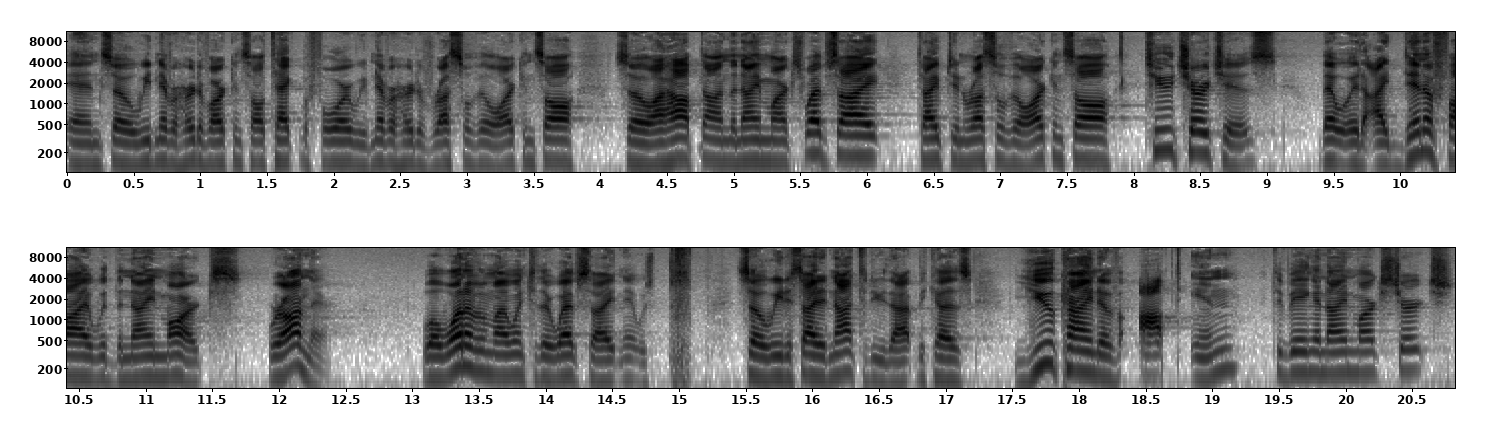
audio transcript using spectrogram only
and so we'd never heard of Arkansas Tech before. We've never heard of Russellville, Arkansas. So I hopped on the Nine Marks website, typed in Russellville, Arkansas. Two churches that would identify with the nine marks were on there. Well, one of them I went to their website and it was, so we decided not to do that because you kind of opt in to being a nine marks church,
